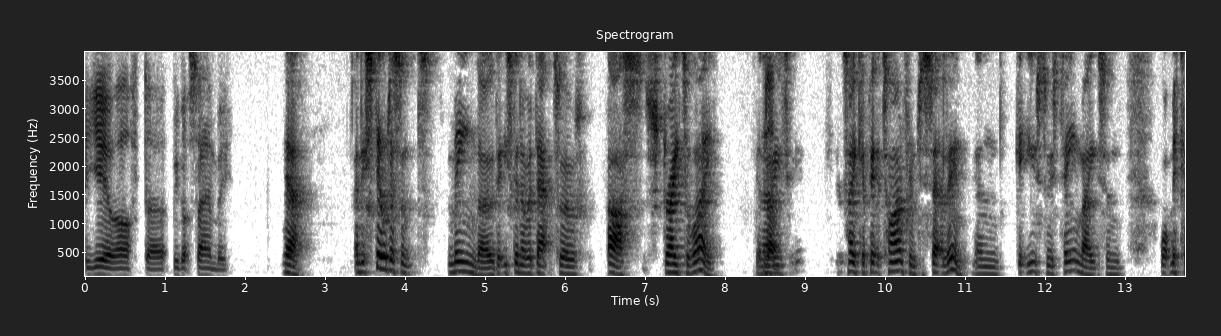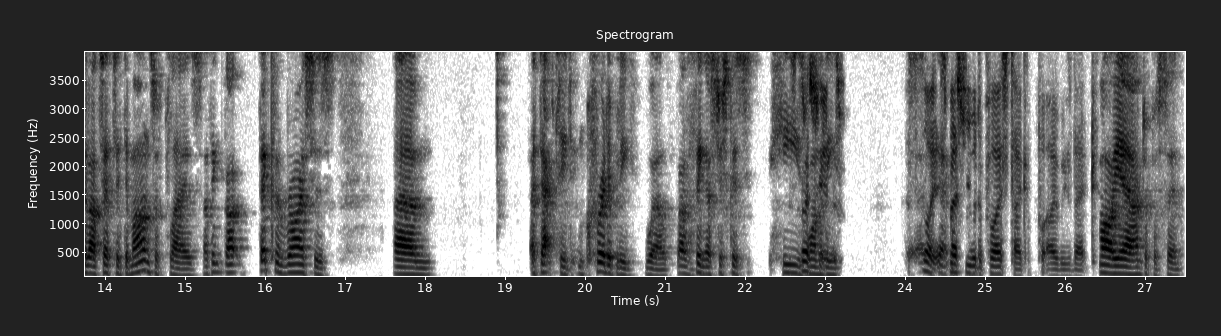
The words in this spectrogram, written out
a year after we got Sambi. Yeah, and it still doesn't mean though that he's going to adapt to us straight away. You know, No. Take a bit of time for him to settle in and get used to his teammates and what Mikel Arteta demands of players. I think like, Declan Rice has um, adapted incredibly well. But I think that's just because he's one of these. Sorry, yeah. especially with the price tag put over his neck. Oh yeah, hundred percent,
